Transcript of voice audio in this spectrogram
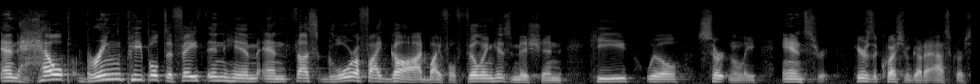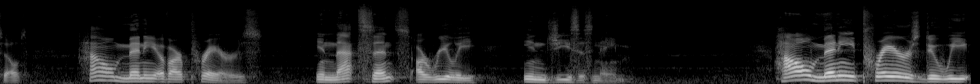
and help bring people to faith in him and thus glorify God by fulfilling his mission, he will certainly answer it. Here's the question we've got to ask ourselves How many of our prayers, in that sense, are really in Jesus' name. How many prayers do we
